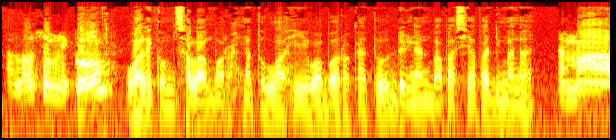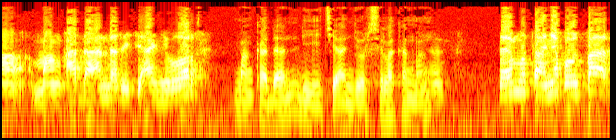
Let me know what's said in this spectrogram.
Halo, Assalamualaikum. Waalaikumsalam warahmatullahi wabarakatuh. Dengan Bapak siapa di mana? Nama Mang Kadan dari Cianjur. Mang Kadan di Cianjur. Silakan, Mang. Ya. Saya mau tanya Pak Ustad.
